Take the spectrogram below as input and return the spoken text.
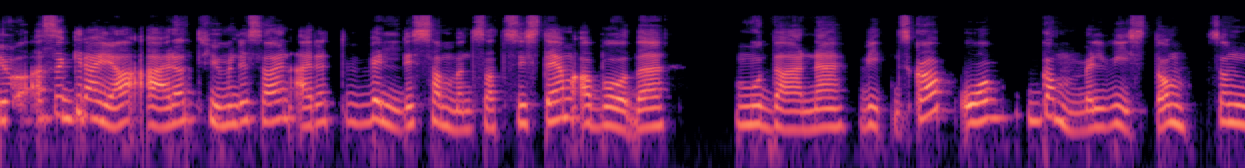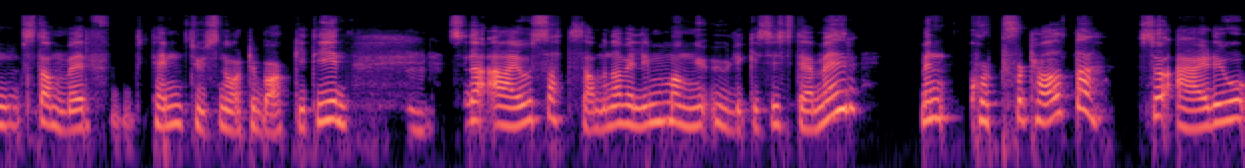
Jo, altså greia er at human design er et veldig sammensatt system av både moderne vitenskap og gammel visdom som stammer 5000 år tilbake i tid. Mm. Så det er jo satt sammen av veldig mange ulike systemer. Men kort fortalt, da, så er det jo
